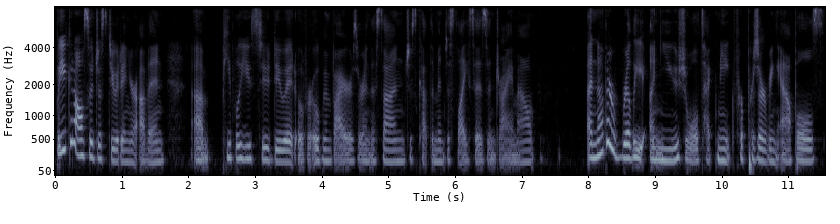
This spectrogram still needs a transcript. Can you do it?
but you can also just do it in your oven. Um, people used to do it over open fires or in the sun, just cut them into slices and dry them out. Another really unusual technique for preserving apples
